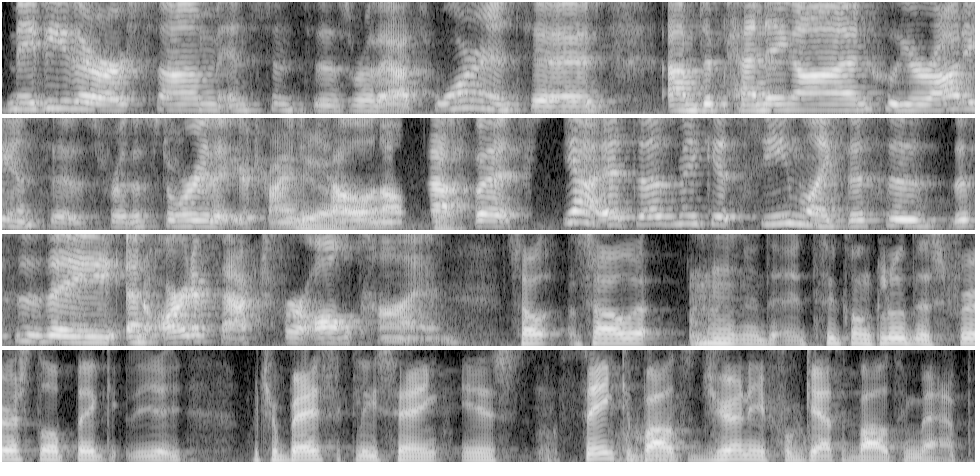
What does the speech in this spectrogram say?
maybe there are some instances where that's warranted, um, depending on who your audience is for the story that you're trying to yeah. tell and all that. But yeah, it does make it seem like this is this is a an artifact for all time. So, so to conclude this first topic, what you're basically saying is think about the journey, forget about the map.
